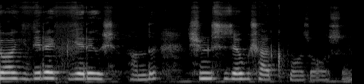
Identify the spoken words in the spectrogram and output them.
Wagi direkt bir yere ışınlandı. Şimdi size bu şarkımız olsun.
